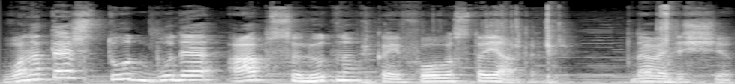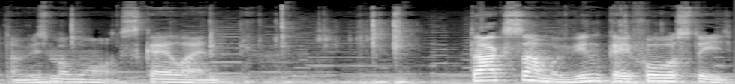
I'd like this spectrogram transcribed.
Вона теж тут буде абсолютно кайфово стояти. Давайте ще там візьмемо Skyline. Так само він кайфово стоїть.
